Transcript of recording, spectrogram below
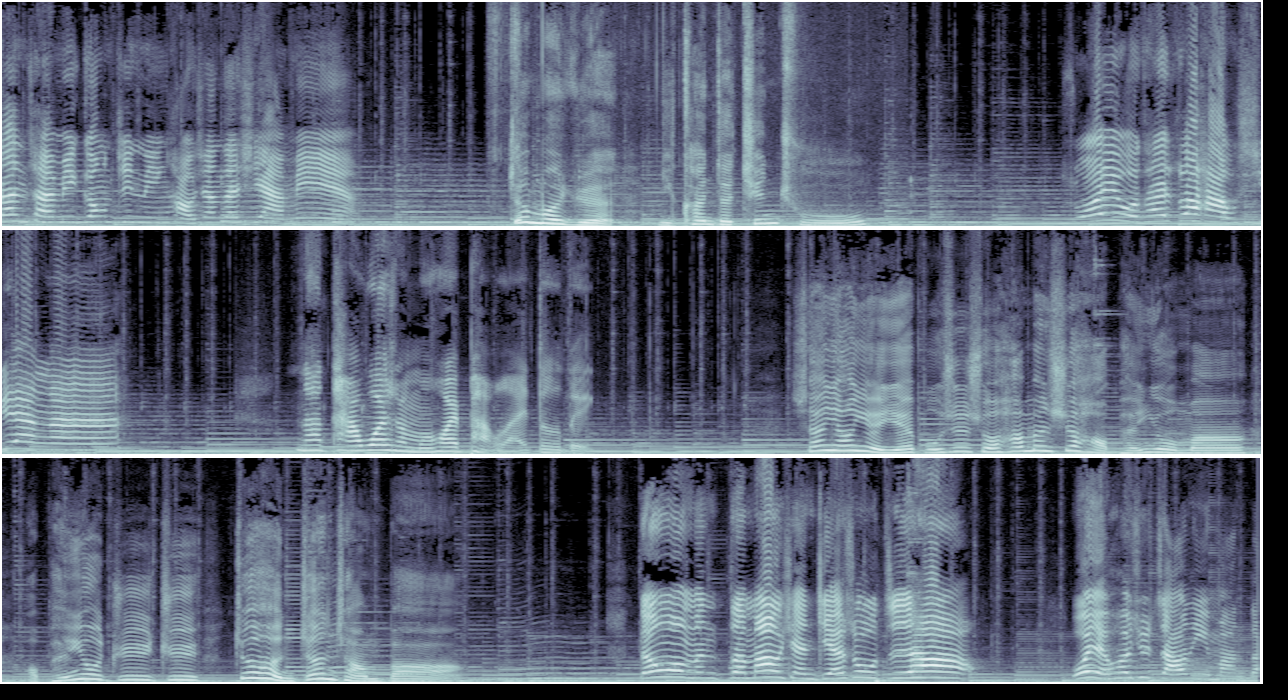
刚才迷宫精灵好像在下面。这么远，你看得清楚？所以我才说好像啊。那他为什么会跑来这里？山羊爷爷不是说他们是好朋友吗？好朋友聚一聚，这很正常吧？等我们的冒险结束之后。我也会去找你们的。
